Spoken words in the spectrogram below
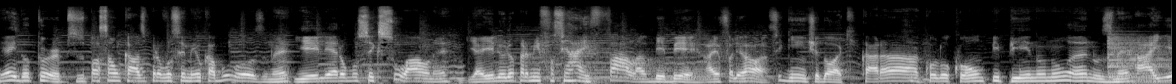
e aí, doutor, preciso passar um caso pra você meio cabuloso, né? E ele era homossexual, né? E aí ele olhou pra mim e falou assim: "Ai, fala, bebê". Aí eu falei: "Ó, seguinte, doc, o cara colocou um pepino no ânus, né?" Aí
